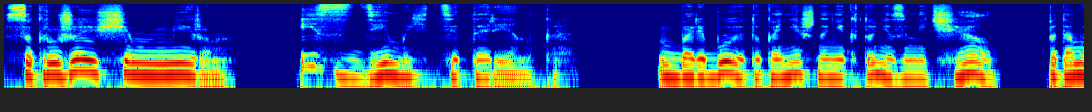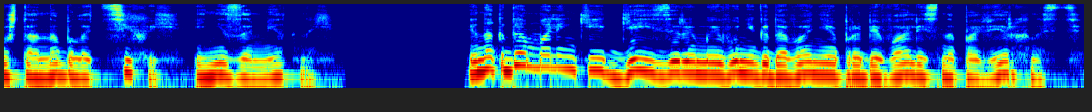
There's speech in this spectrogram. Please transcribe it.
с окружающим миром и с Димой Титаренко. Борьбу эту, конечно, никто не замечал, потому что она была тихой и незаметной. Иногда маленькие гейзеры моего негодования пробивались на поверхность,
